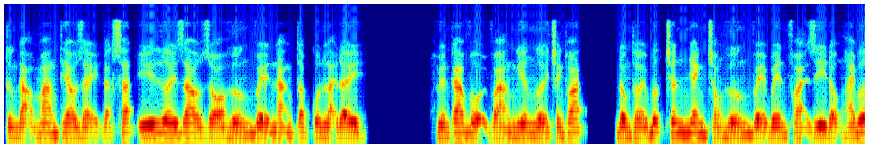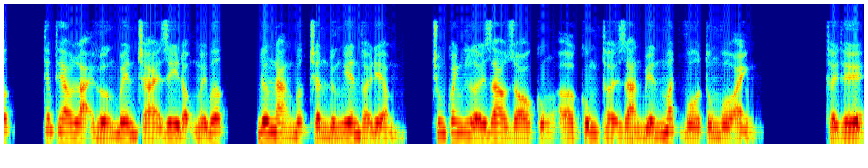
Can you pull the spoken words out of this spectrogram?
từng đạo mang theo dạy đặc sát ý lươi dao gió hướng về nàng tập cuốn lại đây. Huyền ca vội vàng nghiêng người tránh thoát, đồng thời bước chân nhanh chóng hướng về bên phải di động hai bước, tiếp theo lại hướng bên trái di động mấy bước, đương nàng bước chân đứng yên thời điểm, chung quanh lưới dao gió cũng ở cùng thời gian biến mất vô tung vô ảnh. thấy thế,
